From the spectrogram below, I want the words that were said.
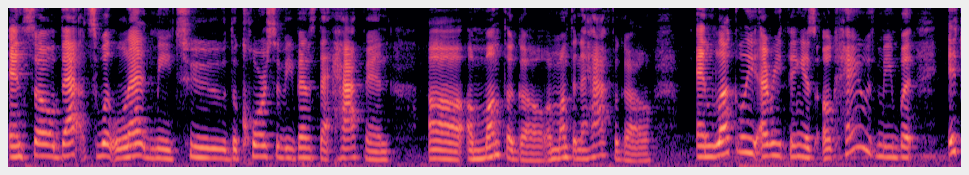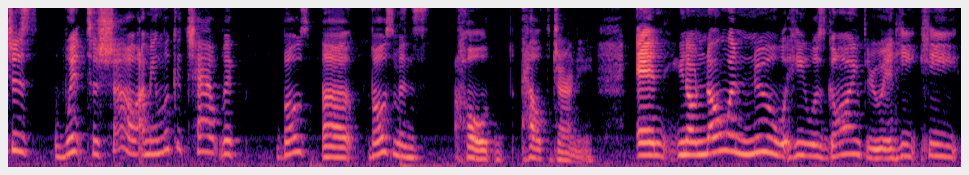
And so that's what led me to the course of events that happened uh, a month ago, a month and a half ago. And luckily, everything is okay with me, but it just went to show. I mean, look at Chadwick Bose, uh, Boseman's whole health journey. And, you know, no one knew what he was going through. And he, he,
